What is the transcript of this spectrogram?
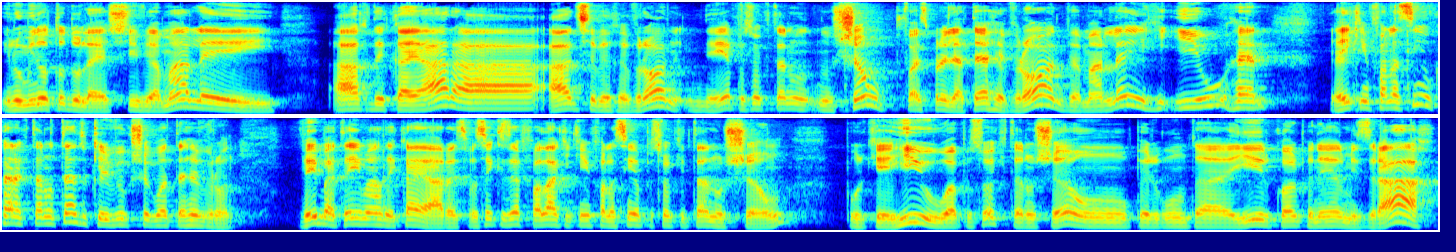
iluminou todo o leste. Viamarlei, Ardekayara, Ad Shebehevron. E aí a pessoa que está no, no, chão faz para ele até Hevron, Viamarlei, e o Ren. E aí quem fala assim, o cara que está no teto, que ele viu que chegou até Hevron. Vem bater em Mardekayara. Se você quiser falar que quem fala assim é a pessoa que está no chão, porque Rio, a pessoa que está no chão, pergunta Ir Kol Penei Mizrach,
